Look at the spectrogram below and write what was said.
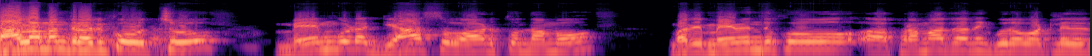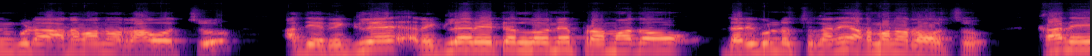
చాలా మంది అనుకోవచ్చు మేము కూడా గ్యాస్ వాడుతున్నాము. మరి మేమెందుకు ప్రమాదానికి గురవ్వట్లేదని కూడా అనుమానం రావచ్చు. అది రెగ్యులే రెగ్యులరేటర్లోనే ప్రమాదం జరిగి ఉండొచ్చు కానీ అనుమానం రావచ్చు. కానీ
